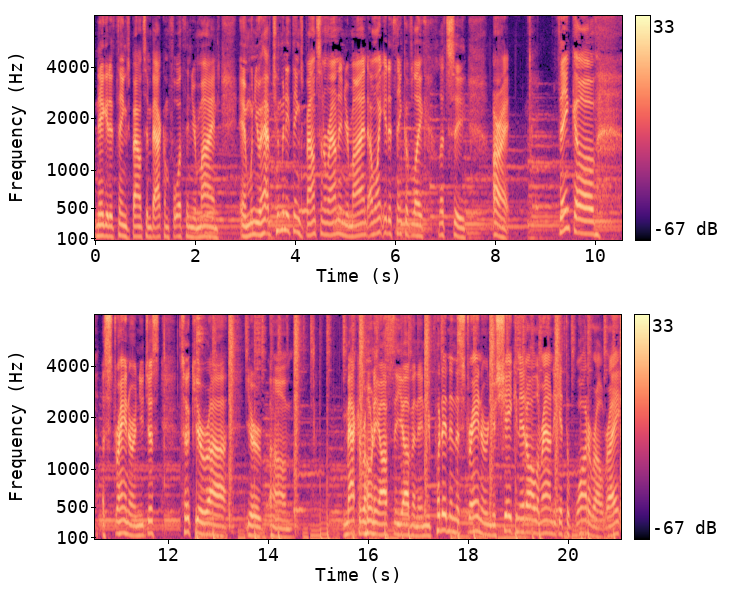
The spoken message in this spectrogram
negative things bouncing back and forth in your mind. And when you have too many things bouncing around in your mind, I want you to think of like, let's see, all right, think of a strainer and you just took your uh, your um, macaroni off the oven and you put it in the strainer and you're shaking it all around to get the water out, right?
